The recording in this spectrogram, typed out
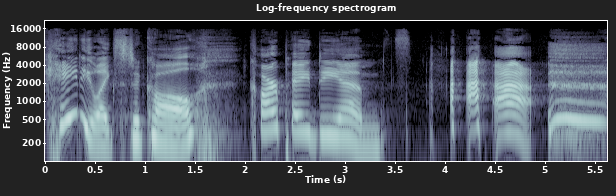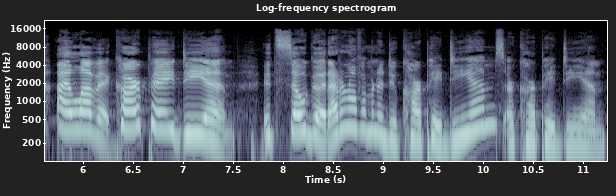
Katie likes to call Carpe DMs. I love it. Carpe Diem. It's so good. I don't know if I'm going to do Carpe Diems or Carpe Diem.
